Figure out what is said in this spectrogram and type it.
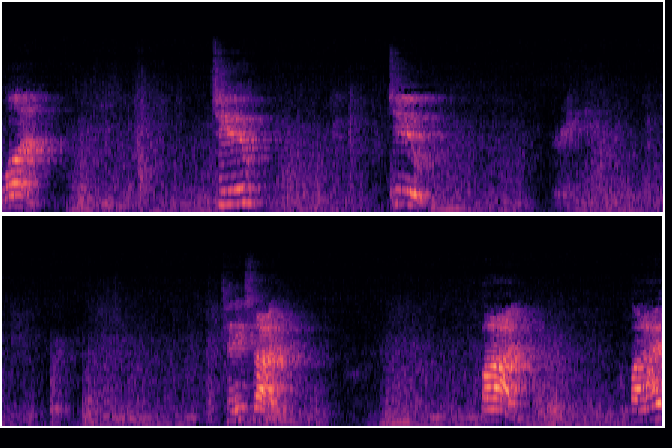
one, two, three. Ten each side. Five, five,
